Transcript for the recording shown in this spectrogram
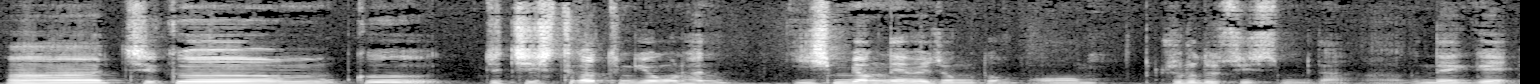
어, 지금 그 지스트 같은 경우는 한 20명 내외 정도 어, 줄어들 수 있습니다. 어, 근데 이게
